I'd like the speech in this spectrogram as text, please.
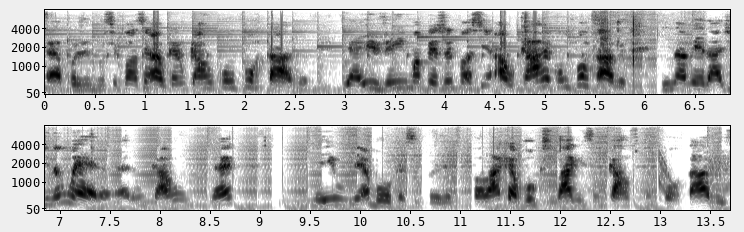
é, por exemplo, você fala assim: ah, eu quero um carro confortável. E aí vem uma pessoa e fala assim: ah, o carro é confortável. E na verdade não era, era um carro, né? meio meia boca, assim, por exemplo, falar que a Volkswagen são carros confortáveis,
